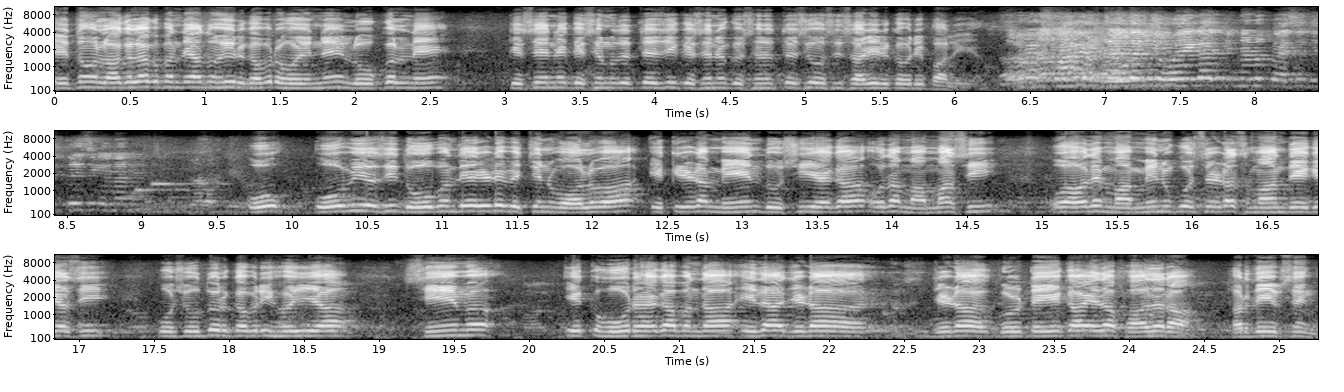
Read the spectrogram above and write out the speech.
ਇੱਥੋਂ ਅਲੱਗ-ਅਲੱਗ ਬੰਦਿਆਂ ਤੋਂ ਹੀ ਰਿਕਵਰ ਹੋਏ ਨੇ ਲੋਕਲ ਨੇ ਕਿਸੇ ਨੇ ਕਿਸੇ ਨੂੰ ਦਿੱਤੇ ਸੀ ਕਿਸੇ ਨੇ ਕਿਸੇ ਨੂੰ ਦਿੱਤੇ ਸੀ ਉਹ ਅਸੀਂ ਸਾਰੀ ਰਿਕਵਰੀ ਪਾ ਲਈ ਆ ਪਰਚਾ ਦਰਜ ਹੋਏਗਾ ਜਿਨ੍ਹਾਂ ਨੂੰ ਪੈਸੇ ਦਿੱਤੇ ਸੀ ਉਹਨਾਂ ਨੇ ਉਹ ਉਹ ਵੀ ਅਸੀਂ ਦੋ ਬੰਦੇ ਆ ਜਿਹੜੇ ਵਿੱਚ ਇਨਵੋਲਵ ਆ। ਇੱਕ ਜਿਹੜਾ ਮੇਨ ਦੋਸ਼ੀ ਹੈਗਾ, ਉਹਦਾ ਮਾਮਾ ਸੀ। ਉਹ ਆਪਦੇ ਮਾਮੇ ਨੂੰ ਕੁਝ ਜਿਹੜਾ ਸਮਾਨ ਦੇ ਗਿਆ ਸੀ। ਕੁਝ ਉਹ ਤੋਂ ਰਿਕਵਰੀ ਹੋਈ ਆ। ਸੇਮ ਇੱਕ ਹੋਰ ਹੈਗਾ ਬੰਦਾ, ਇਹਦਾ ਜਿਹੜਾ ਜਿਹੜਾ ਗੁਰਟੇਕ ਆ, ਇਹਦਾ ਫਾਦਰ ਆ, ਹਰਦੇਵ ਸਿੰਘ।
